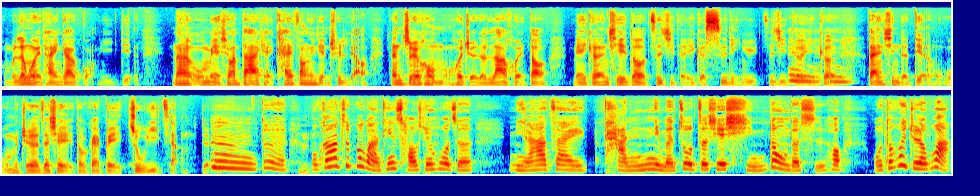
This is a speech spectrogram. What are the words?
我们认为它应该要广一点。那我们也希望大家可以开放一点去聊，但最后我们会觉得拉回到每个人其实都有自己的一个私领域，自己的一个担心的点。我们觉得这些也都该被注意。这样对，嗯，对我刚刚这不管听曹勋或者。米拉在谈你们做这些行动的时候，我都会觉得哇，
